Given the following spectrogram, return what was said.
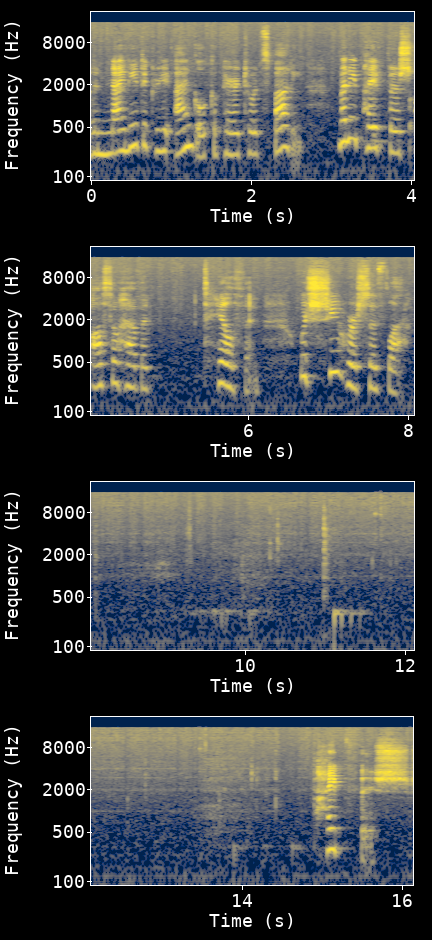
at a 90 degree angle compared to its body. Many pipefish also have a tail fin, which seahorses lack. Pipefish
